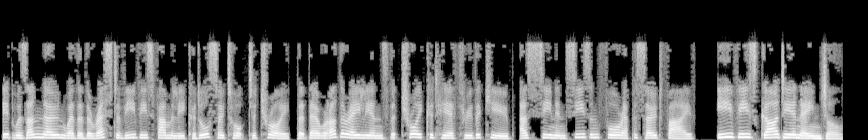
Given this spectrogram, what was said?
It was unknown whether the rest of Evie's family could also talk to Troy, but there were other aliens that Troy could hear through the cube, as seen in Season 4 Episode 5, Evie's Guardian Angel.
